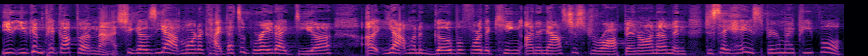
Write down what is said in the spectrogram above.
you, you can pick up on that. She goes, Yeah, Mordecai, that's a great idea. Uh, yeah, I'm going to go before the king unannounced, just drop in on him and just say, Hey, spare my people.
